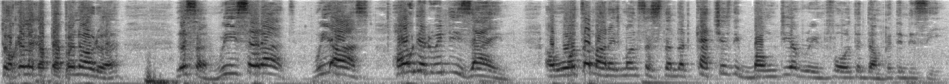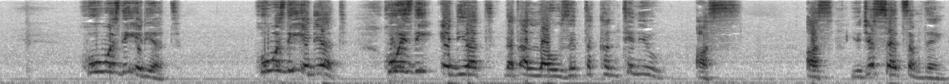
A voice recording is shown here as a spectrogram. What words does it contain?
Talking like a pepper now, though. eh? Listen, we said that. We asked, how did we design a water management system that catches the bounty of rainfall to dump it in the sea? Who was the idiot? Who was the idiot? Who is the idiot that allows it to continue? Us. Us. You just said something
